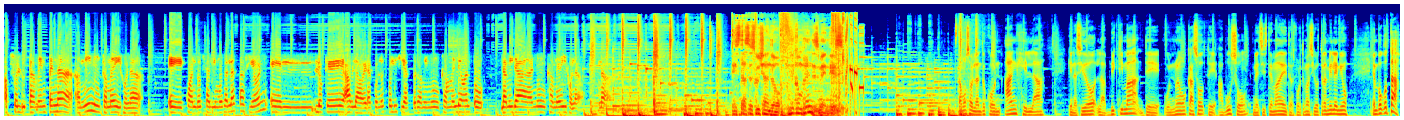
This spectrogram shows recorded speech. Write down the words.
absolutamente nada. A mí nunca me dijo nada. Eh, cuando salimos a la estación, él lo que hablaba era con los policías, pero a mí nunca me levantó la mirada, nunca me dijo nada, nada. Estás escuchando Me Comprendes Méndez. Estamos hablando con Ángela quien ha sido la víctima de un nuevo caso de abuso en el sistema de transporte masivo Transmilenio en Bogotá.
